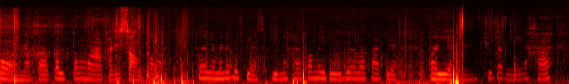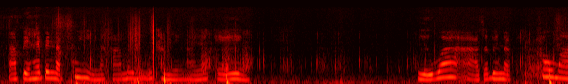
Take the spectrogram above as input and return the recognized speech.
ก่อนนะคะ ก็ต้องมาพาที่สองก่อน ก็ยังไม่ได้ไปเปลี่ยนสกินนะคะ ก็ไม่รู้ด้วยว่าการเปลี่ยนเปลี่ยนชุดแบบนี้นะคะ การเปลี่ยนให้เป็นแบบผู้หญิงนะคะ ไม่รู้ว่าทำยังไงนั่นเอง หรือว่าอาจจะเป็นแบบเข้ามา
